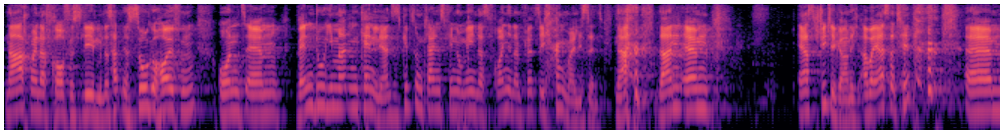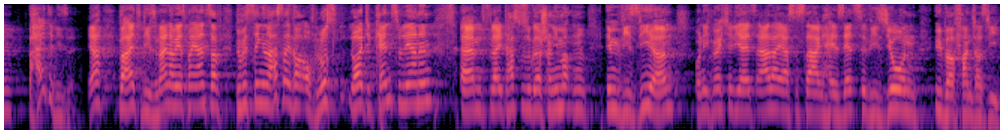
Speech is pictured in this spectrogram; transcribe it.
nach meiner Frau fürs Leben? Und das hat mir so geholfen. Und ähm, wenn du jemanden kennenlernst, es gibt so ein kleines Phänomen, dass Freunde dann plötzlich langweilig sind, na, dann ähm, Erst steht hier gar nicht, aber erster Tipp, ähm, behalte diese. Ja, behalte diese. Nein, aber jetzt mal ernsthaft, du bist Single, du hast einfach auch Lust, Leute kennenzulernen. Ähm, vielleicht hast du sogar schon jemanden im Visier. Und ich möchte dir als allererstes sagen, hey, setze Vision über Fantasie.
